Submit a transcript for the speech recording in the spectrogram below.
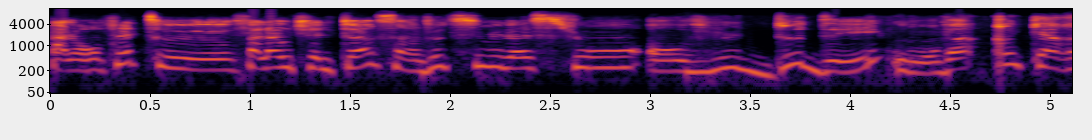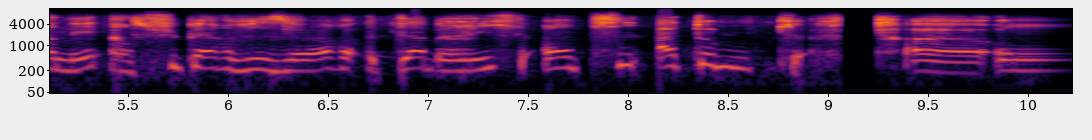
Alors en fait, euh, Fallout Shelter, c'est un jeu de simulation en vue 2D où on va incarner un superviseur d'abri anti-atomique. Euh, on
